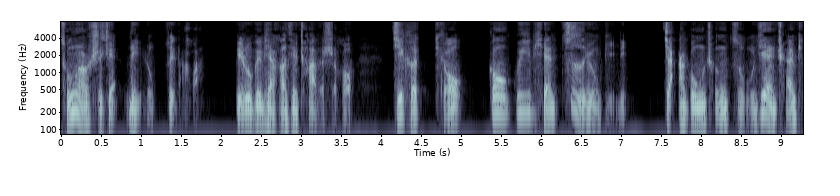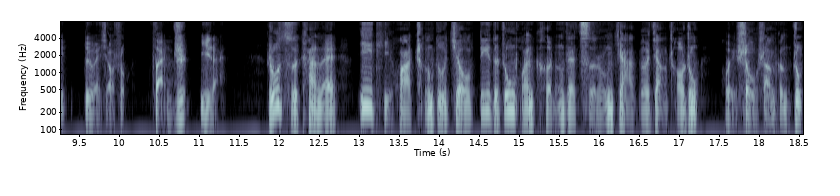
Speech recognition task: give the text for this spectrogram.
从而实现利润最大化。比如硅片行情差的时候，即可调。高硅片自用比例，加工成组件产品对外销售，反之亦然。如此看来，一体化程度较低的中环可能在此轮价格降潮中会受伤更重。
